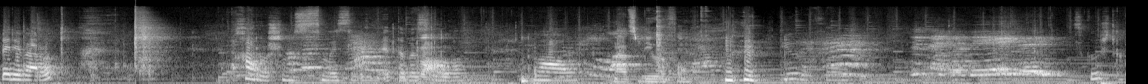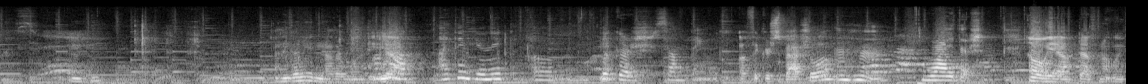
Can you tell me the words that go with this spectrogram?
Переворот. В хорошем смысле этого Вау. слова. Вау. That's beautiful. Beautiful. Squished I think I need another one. Yeah. Yeah. I think you need um, thicker something. A thicker spatula? Wider. Oh yeah, definitely.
